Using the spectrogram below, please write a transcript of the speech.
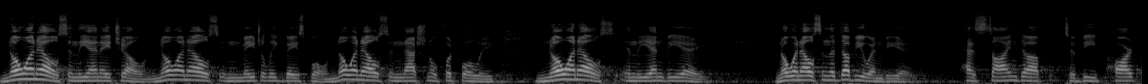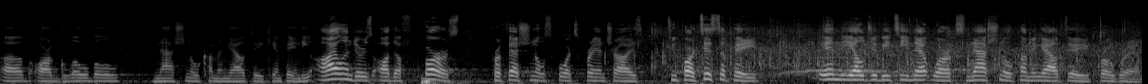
No one else in the NHL, no one else in Major League Baseball, no one else in National Football League, no one else in the NBA, no one else in the WNBA has signed up to be part of our global National Coming Out Day campaign. The Islanders are the first professional sports franchise to participate in the LGBT Network's National Coming Out Day program.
